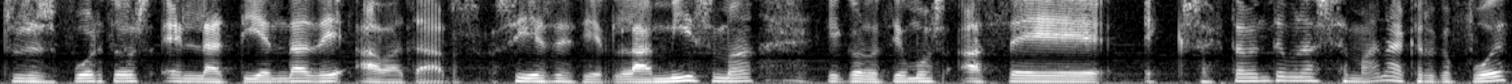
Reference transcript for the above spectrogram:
sus esfuerzos en la tienda de avatars. Sí, es decir, la misma que conocimos hace exactamente una semana, creo que fue,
